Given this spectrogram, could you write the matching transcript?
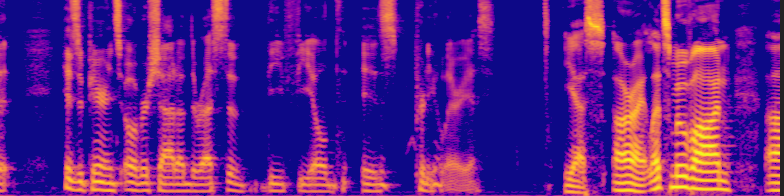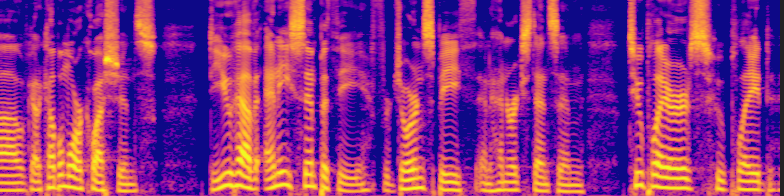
that his appearance overshadowed the rest of the field is pretty hilarious. Yes. All right. Let's move on. Uh, we've got a couple more questions. Do you have any sympathy for Jordan Spieth and Henrik Stenson, two players who played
